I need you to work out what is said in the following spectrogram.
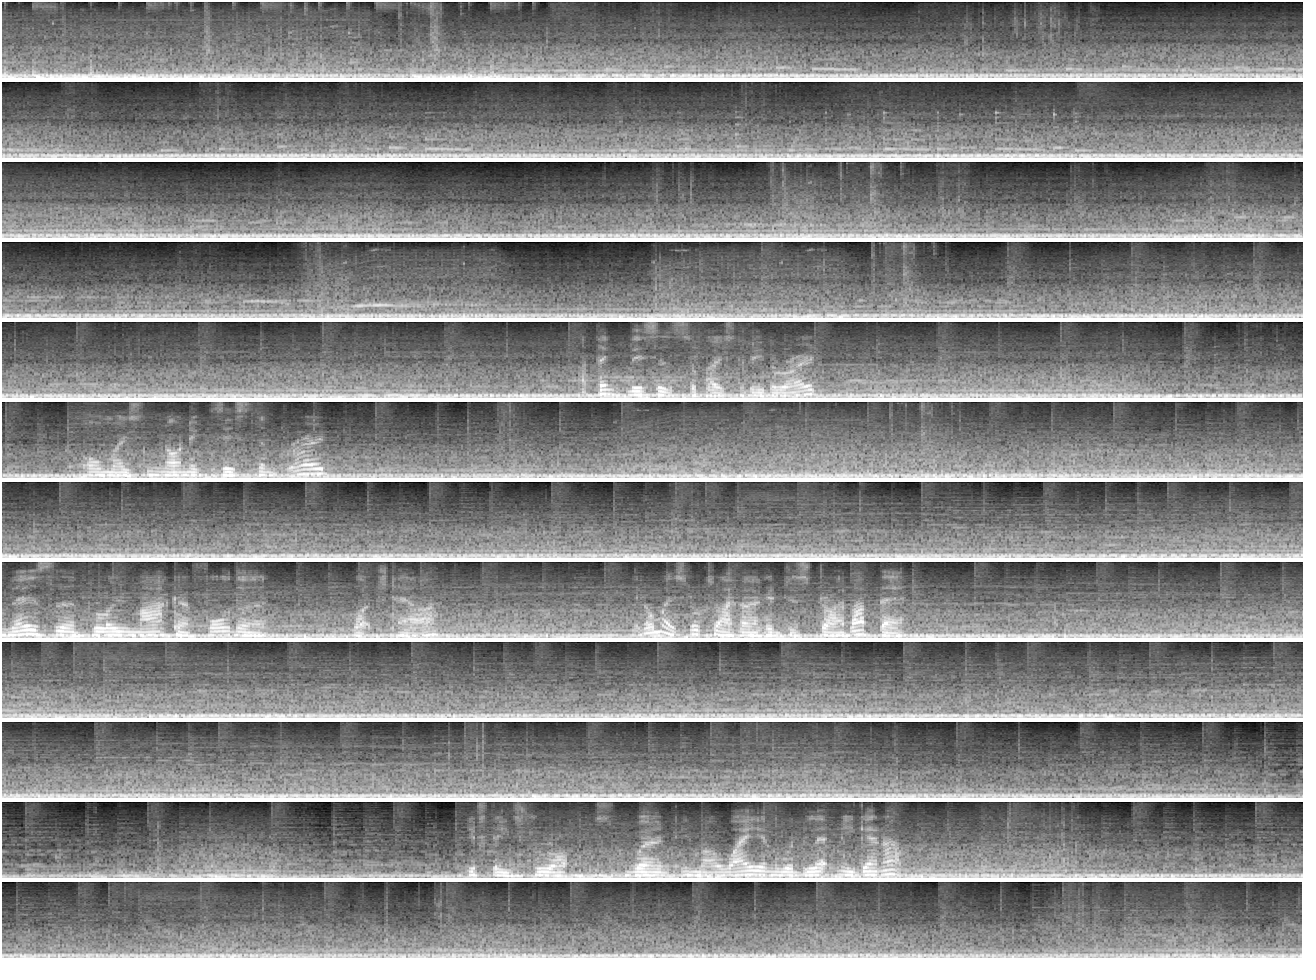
Think this is supposed to be the road. Almost non-existent road. There's the blue marker for the watchtower. It almost looks like I could just drive up there. These rocks weren't in my way and would let me get up.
